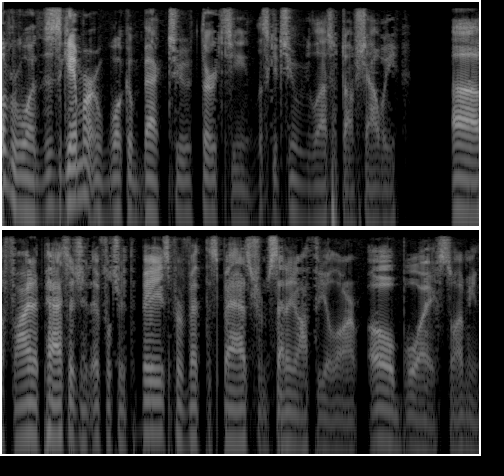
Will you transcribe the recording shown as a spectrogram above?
everyone, this is Gamer and welcome back to 13. Let's continue where we last off, shall we? Uh, find a passage and infiltrate the base, prevent the spads from setting off the alarm. Oh boy, so I mean,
